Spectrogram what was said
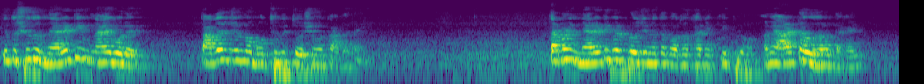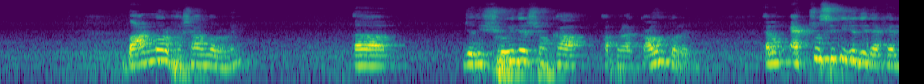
কিন্তু শুধু ন্যারেটিভ নাই বলে তাদের জন্য মধ্যবিত্ত ওই সময় কাঁদে নাই। তারপরে ন্যারেটিভের প্রয়োজনীয়তা কতখানি তীব্র? আমি আরেকটা উদাহরণ দেখাই। বায়ান্নর ভাষা আন্দোলনে যদি শহীদের সংখ্যা আপনারা কাউন্ট করেন, এবং অ্যাট্রোসিটি যদি দেখেন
